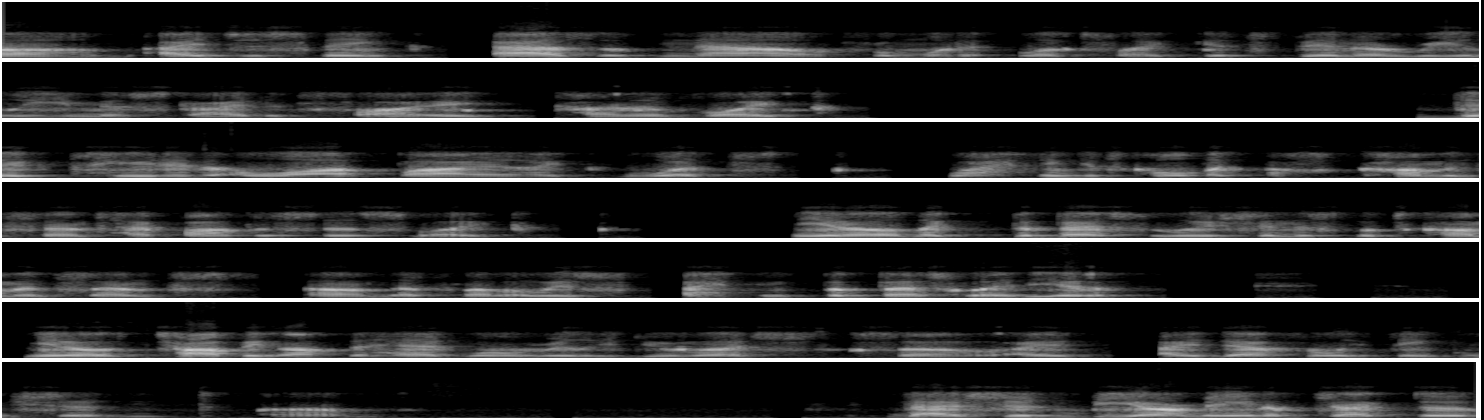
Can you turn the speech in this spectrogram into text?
Um, I just think, as of now, from what it looks like, it's been a really misguided fight, kind of like dictated a lot by like what's, well, I think it's called like the common sense hypothesis. Like, you know, like the best solution is what's common sense. Um, that's not always, I think, the best idea. You know, chopping off the head won't really do much. So I, I definitely think we shouldn't um, that shouldn't be our main objective.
